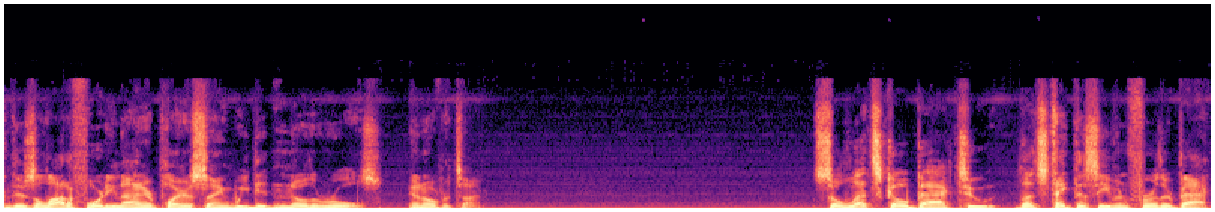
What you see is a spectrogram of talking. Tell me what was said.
there's a lot of 49er players saying we didn't know the rules in overtime. So let's go back to let's take this even further back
